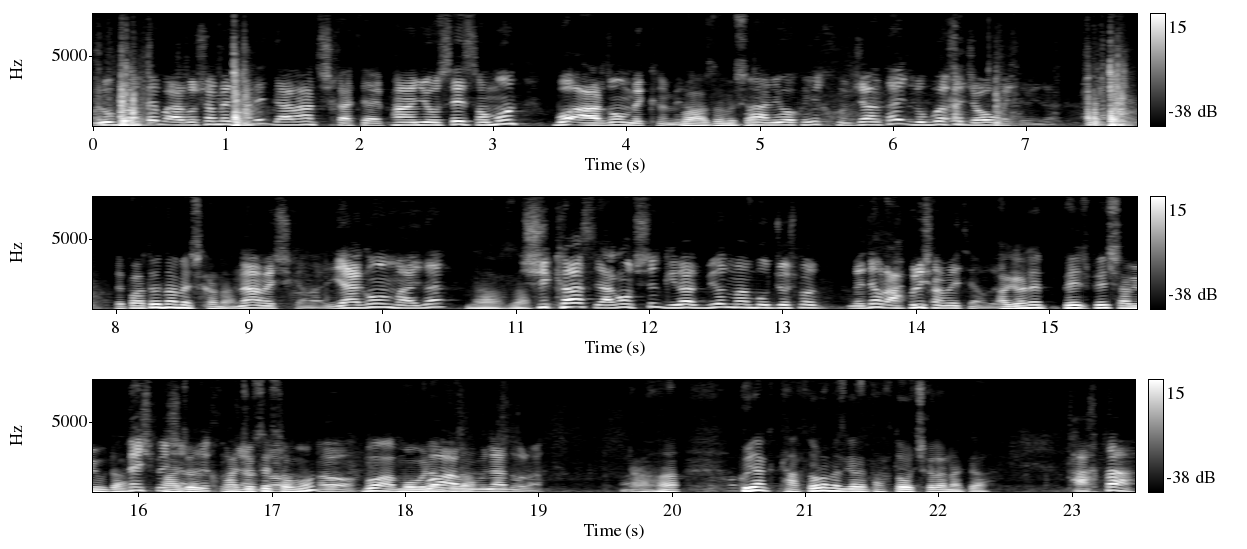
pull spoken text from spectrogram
Лубота бардошта мезанед гарантиш хати 53 сомон бо арзон мекунем бо арзон мешавад. Ан ёкуни хуҷанта лубота ҷавоб метавида эпато намешкана? Намешкана. Ягон майда шикаст ягон чиз гирад биёд ман бо ҷош метавам раҳпулиш ҳам метавам агар не пеш пеш ҳамин буда? Пеш пеш 53 сомон? Бо муомила дора муомила дора. Аҳа. Ку як тахтаро мезгарем тахтао чӣ қадар нака? Тахта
